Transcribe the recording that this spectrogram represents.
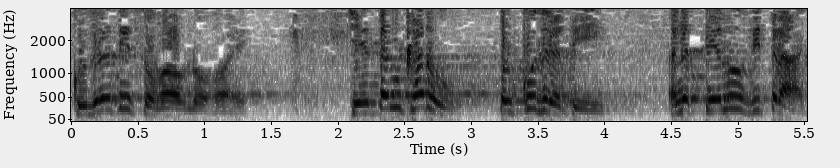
કુદરતી સ્વભાવનો હોય. ચેતન ખરું, પણ કુદરતી. અને પેલું વિતરાગ.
